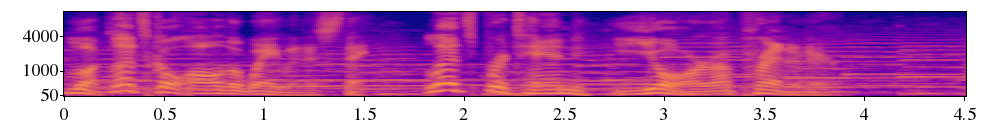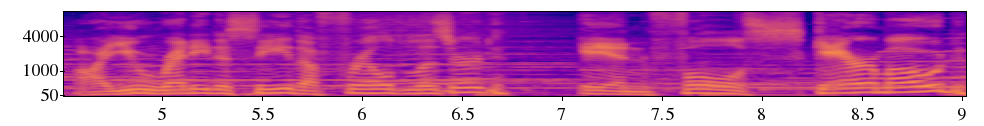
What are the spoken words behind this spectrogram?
Look, let's go all the way with this thing. Let's pretend you're a predator. Are you ready to see the frilled lizard in full scare mode?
